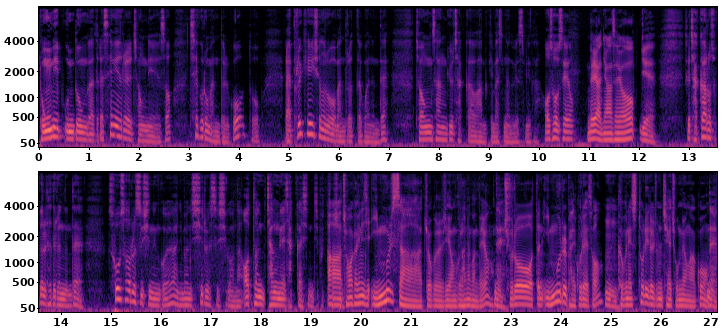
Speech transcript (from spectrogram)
독립운동가들의 생애를 정리해서 책으로 만들고 또 애플리케이션으로 만들었다고 하는데 정상규 작가와 함께 말씀 나누겠습니다. 어서 오세요. 네, 안녕하세요. 예. 제가 작가로 소개를 해드렸는데 소설을 쓰시는 거예요? 아니면 시를 쓰시거나 어떤 장르의 작가신지부터? 아, 정확하게는 이제 인물사 쪽을 이제 연구를 하는 건데요. 네. 주로 어떤 인물을 발굴해서 음. 그분의 스토리를 좀 재조명하고 네.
